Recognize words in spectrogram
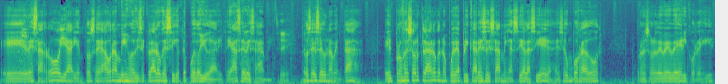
Eh, desarrolla y entonces ahora mismo dice, claro que sí, que te puedo ayudar y te hace el examen. Entonces esa es una ventaja. El profesor, claro que no puede aplicar ese examen así a la ciega, ese es un borrador. El profesor debe ver y corregir.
